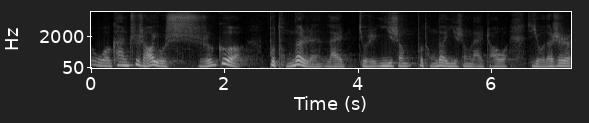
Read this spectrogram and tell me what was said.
我看至少有十个不同的人来，就是医生不同的医生来找我，有的是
